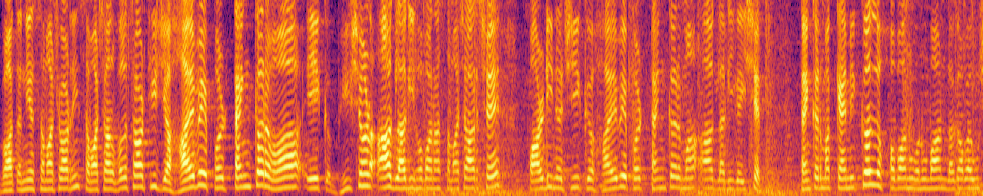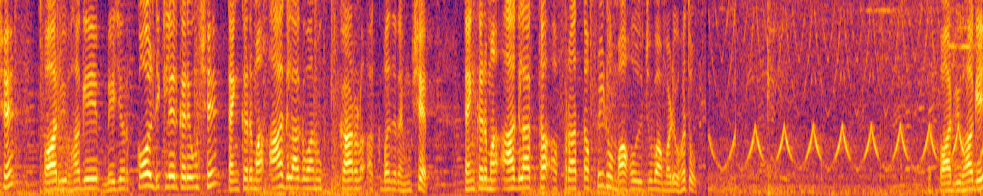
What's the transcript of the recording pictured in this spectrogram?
વાત અન્ય સમાચારની, સમાચાર વલસાડથી જ્યાં હાઈવે પર ટેન્કરમાં એક ભીષણ આગ લાગી હોવાના સમાચાર છે. પારડી નજીક હાઈવે પર ટેન્કરમાં આગ લાગી ગઈ છે. ટેન્કરમાં કેમિકલ હોવાનું અનુમાન લગાવાયું છે. ફાયર વિભાગે મેજર કોલ ડિક્લેર કર્યો છે. ટેન્કરમાં આગ લાગવાનું કારણ અકબંધ રહ્યું છે. ટેન્કરમાં આગ લાગતા અફરાતફરીનો માહોલ જોવા મળ્યો હતો. ફાયર વિભાગે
